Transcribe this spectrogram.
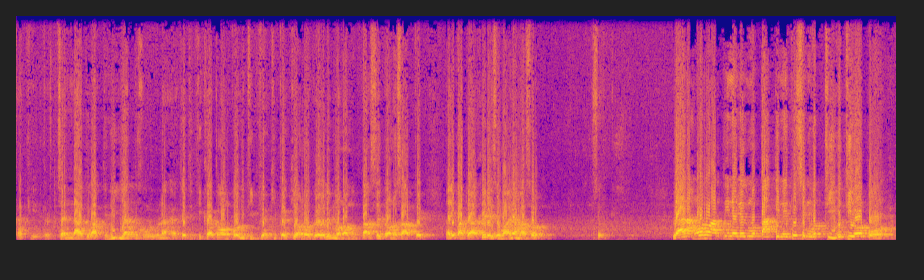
kabir. Terus jannatu adni yadkhulunaha. Jadi tiga kelompok itu dibagi-bagi ono zalim, ono muqtasid, ono sabiq. Tapi pada akhirnya semuanya masuk. Lah anak ngono artinya lil mutakin itu sing wedi, wedi apa?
